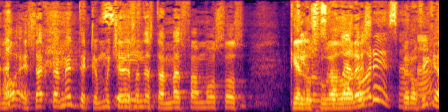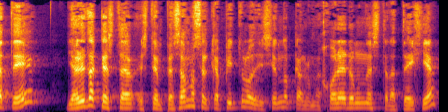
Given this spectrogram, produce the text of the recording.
¿no? Exactamente, que muchas Sí. veces son hasta más famosos que, Que los, los jugadores. jugadores, pero ajá. fíjate, y ahorita que está- este, empezamos el capítulo diciendo que a lo mejor era una estrategia,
